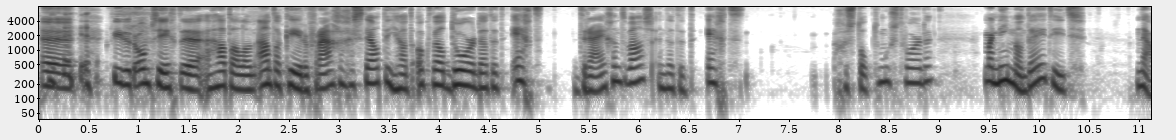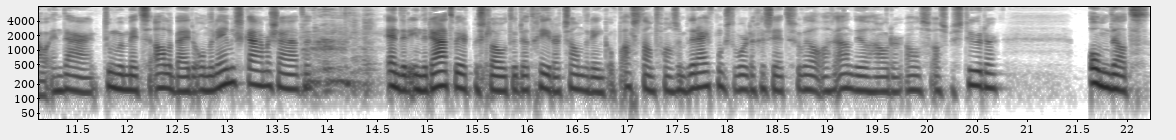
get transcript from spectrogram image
Eh, Pieter Omzicht eh, had al een aantal keren vragen gesteld. Die had ook wel door dat het echt dreigend was en dat het echt gestopt moest worden. Maar niemand deed iets. Nou, en daar, toen we met z'n allen bij de ondernemingskamer zaten. en er inderdaad werd besloten dat Gerard Sanderink op afstand van zijn bedrijf moest worden gezet. zowel als aandeelhouder als als bestuurder. omdat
